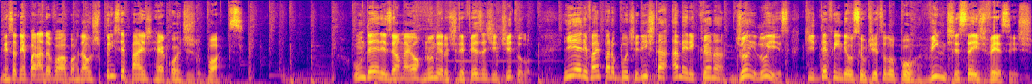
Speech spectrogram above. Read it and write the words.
Nessa temporada, vou abordar os principais recordes do boxe. Um deles é o maior número de defesas de título, e ele vai para o pugilista americana Joy Lewis, que defendeu seu título por 26 vezes.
